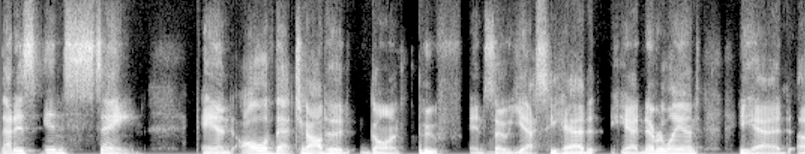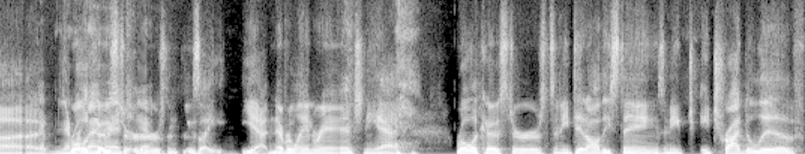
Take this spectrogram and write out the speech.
That is insane. And all of that childhood gone, poof. And so yes, he had he had Neverland, he had uh Yep, roller Neverland Ranch, coasters and things like yeah, Neverland Ranch, and he had roller coasters and he did all these things and he he tried to live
